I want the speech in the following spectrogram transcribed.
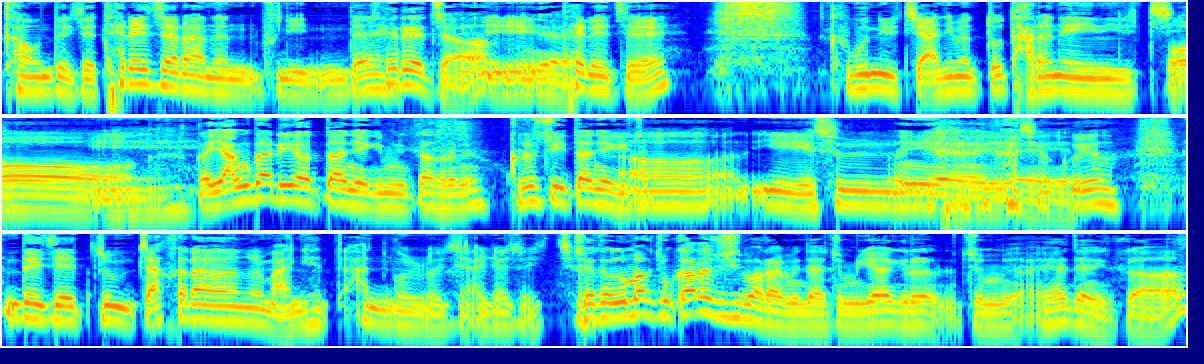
가운데 이제 테레자라는 분이 있는데, 테레자, 예, 예. 테레제. 그분일지 아니면 또 다른 애인일지. 어, 예. 그러니까 양다리였다는 얘기입니까, 그러면? 그럴 수 있다는 얘기죠. 어, 예, 예술 예, 예, 하셨고요. 근데 이제 좀 짝사랑을 많이 했- 한 걸로 이제 알려져 있죠. 제가 음악 좀 깔아주시 기 바랍니다. 좀 이야기를 좀 해야 되니까.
